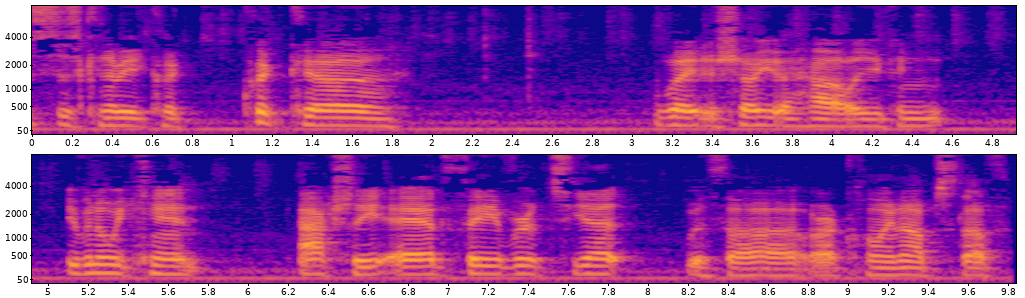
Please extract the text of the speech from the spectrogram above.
this is going to be a quick, quick uh, way to show you how you can, even though we can't actually add favorites yet with uh, our coin op stuff,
